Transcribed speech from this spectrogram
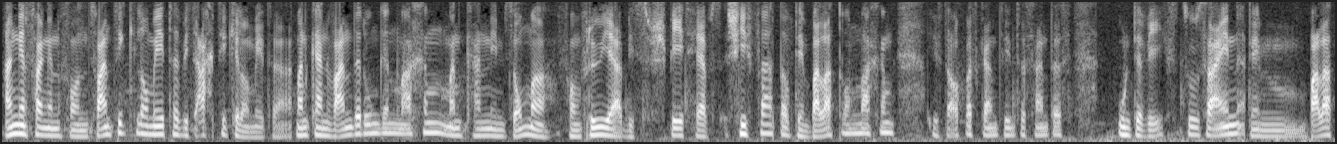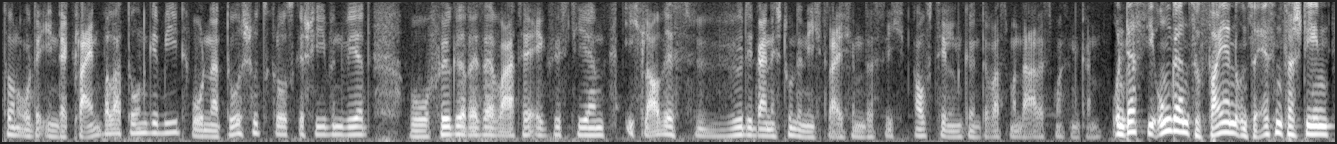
angefangen von 20 Kilometer bis 80 Kilometer. Man kann Wanderungen machen, man kann im Sommer vom Frühjahr bis Spätherbst Schifffahrt auf dem Balaton machen, ist auch was ganz Interessantes unterwegs zu sein, im Balaton oder in der Kleinbalatongebiet, wo Naturschutz groß geschrieben wird, wo Vögelreservate existieren. Ich glaube, es würde eine Stunde nicht reichen, dass ich aufzählen könnte, was man da alles machen kann. Und dass die Ungarn zu feiern und zu essen verstehen,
